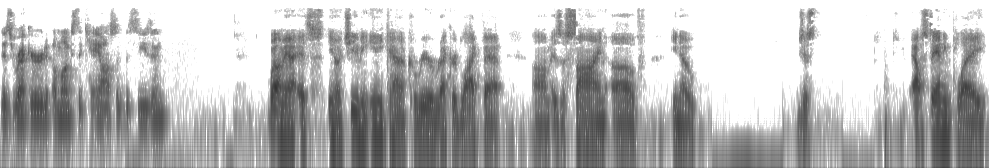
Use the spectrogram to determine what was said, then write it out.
this record amongst the chaos of the season? Well, I mean, it's, you know, achieving any kind of career record like that, um, is a sign of, you know, just outstanding play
